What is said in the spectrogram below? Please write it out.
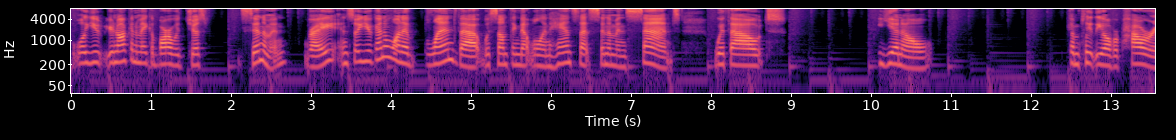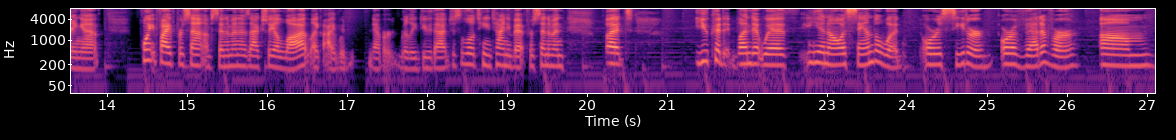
well, you, you're not going to make a bar with just cinnamon, right? And so you're going to want to blend that with something that will enhance that cinnamon scent without, you know, completely overpowering it. 0.5% of cinnamon is actually a lot. Like I would never really do that. Just a little teeny tiny bit for cinnamon. But you could blend it with, you know, a sandalwood or a cedar or a vetiver, um,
